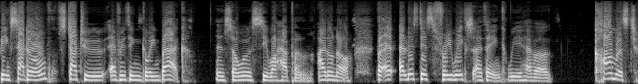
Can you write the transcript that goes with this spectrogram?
being settled, start to everything going back. And so we'll see what happens. I don't know. But at, at least this three weeks, I think we have a calmest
